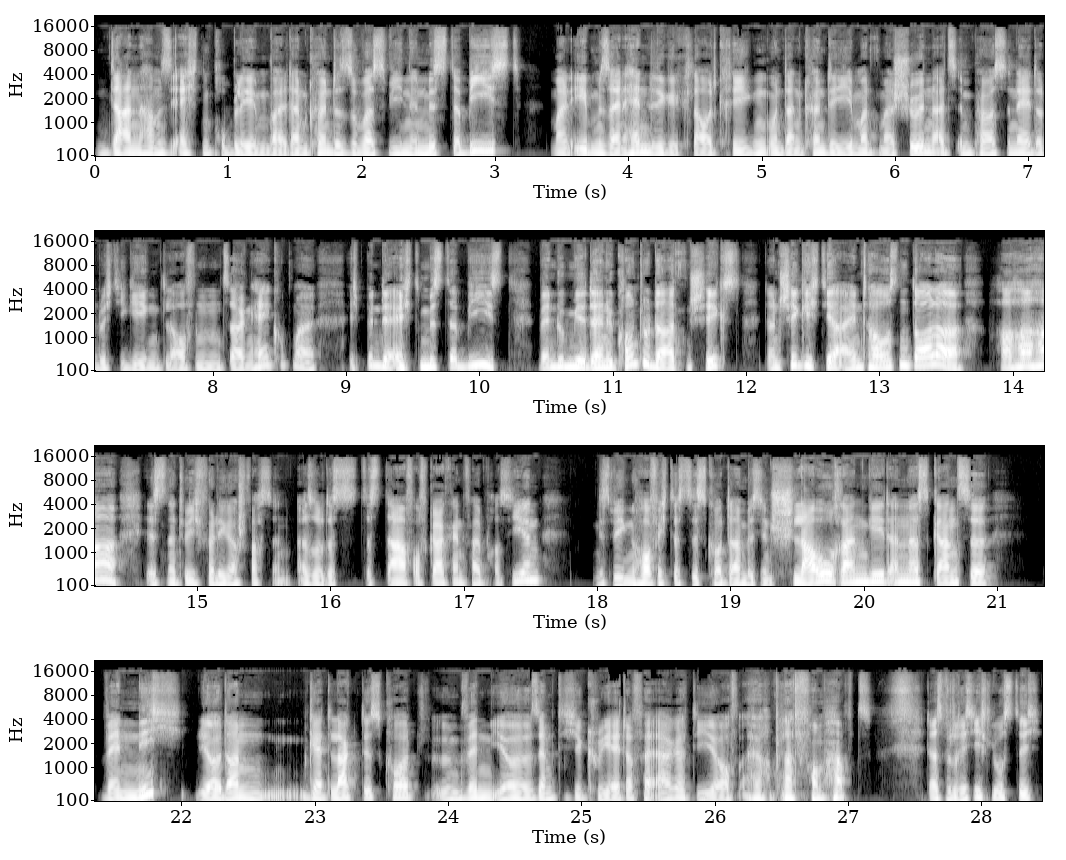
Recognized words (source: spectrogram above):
dann haben sie echt ein Problem, weil dann könnte sowas wie ein Mr. Beast mal eben sein Handle geklaut kriegen und dann könnte jemand mal schön als Impersonator durch die Gegend laufen und sagen, hey, guck mal, ich bin der echte Mr. Beast. Wenn du mir deine Kontodaten schickst, dann schicke ich dir 1000 Dollar. Hahaha. Ha, ha. Ist natürlich völliger Schwachsinn. Also das, das darf auf gar keinen Fall passieren. Deswegen hoffe ich, dass Discord da ein bisschen schlau rangeht an das Ganze. Wenn nicht, ja, dann get luck Discord, wenn ihr sämtliche Creator verärgert, die ihr auf eurer Plattform habt. Das wird richtig lustig.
